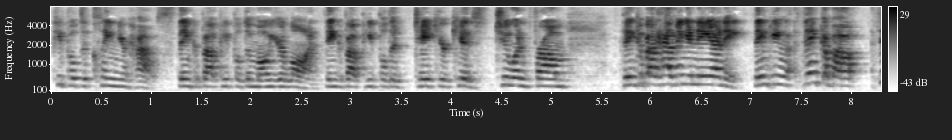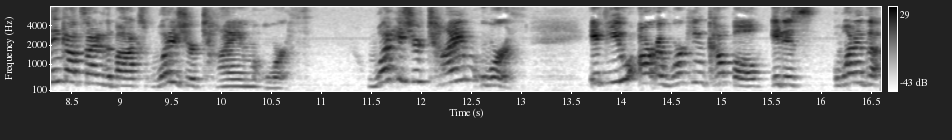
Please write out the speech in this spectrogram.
people to clean your house. Think about people to mow your lawn. Think about people to take your kids to and from. Think about having a nanny. Thinking think about think outside of the box. What is your time worth? What is your time worth? If you are a working couple, it is one of the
